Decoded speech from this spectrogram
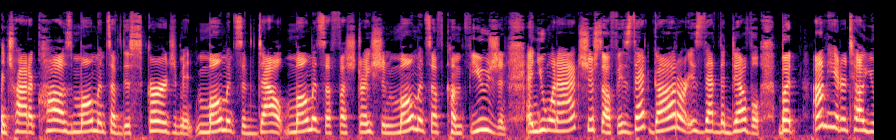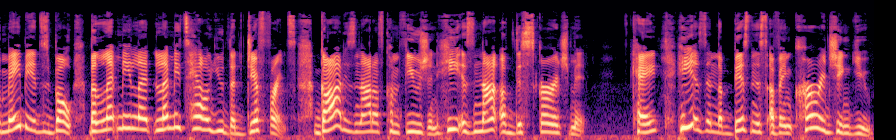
and try to cause moments of discouragement, moments of doubt, moments of frustration, moments of confusion. And you want to ask yourself, is that God or is that the devil? But I'm here to tell you maybe it's both. But let me let let me tell you the difference. God is not of confusion. He is not of discouragement. Okay? He is in the business of encouraging you.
